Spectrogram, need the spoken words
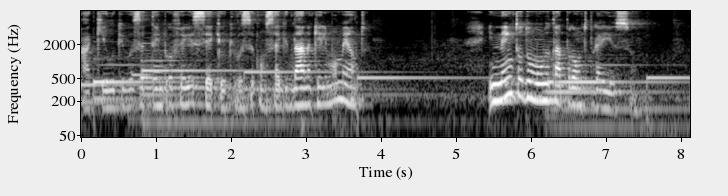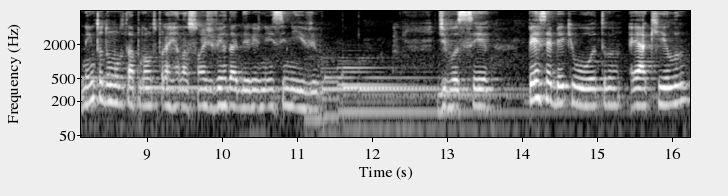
aquilo que você tem para oferecer, aquilo que você consegue dar naquele momento. E nem todo mundo está pronto para isso. Nem todo mundo está pronto para relações verdadeiras nesse nível. De você perceber que o outro é aquilo,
